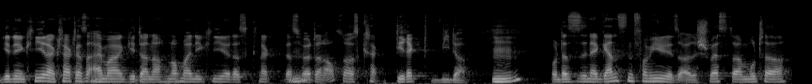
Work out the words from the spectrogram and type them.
geht in die Knie, dann knackt das hm. einmal, geht danach nochmal in die Knie, das knackt, das mhm. hört dann auf, sondern das knackt direkt wieder. Mhm. Und das ist in der ganzen Familie, also Schwester, Mutter.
